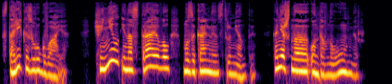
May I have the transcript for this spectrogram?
старик из Уругвая. Чинил и настраивал музыкальные инструменты. Конечно, он давно умер.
